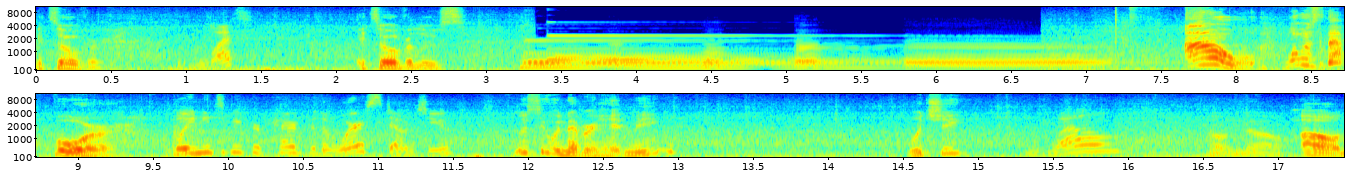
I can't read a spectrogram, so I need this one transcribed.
It's over. What? It's over, Luce. Ow! What was that for? Well, you need to be prepared for the worst, don't you? Lucy would never hit me. Would she? Well, Oh no. Oh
